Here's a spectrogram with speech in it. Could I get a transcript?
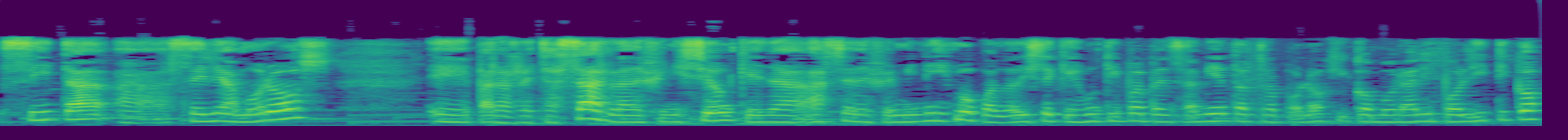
cita a Celia Moros eh, para rechazar la definición que ella hace de feminismo cuando dice que es un tipo de pensamiento antropológico, moral y político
